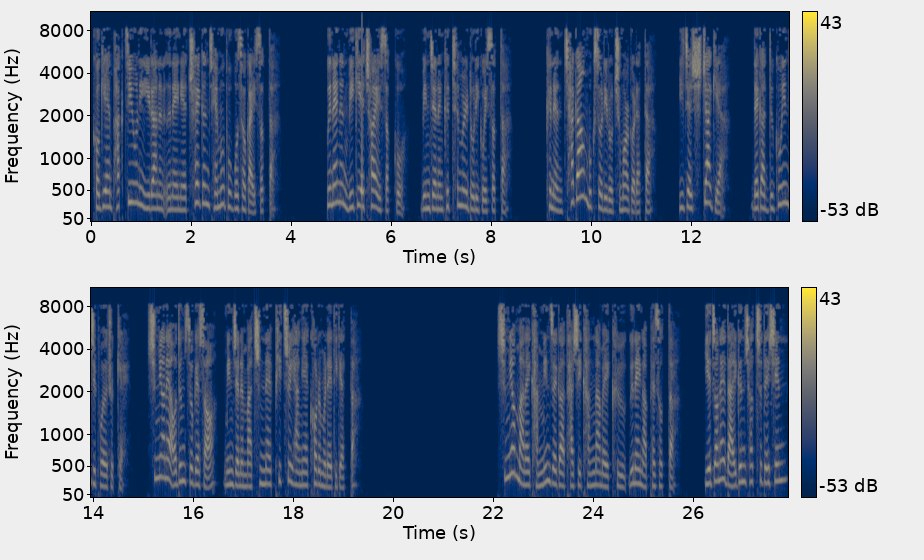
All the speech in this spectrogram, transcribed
거기엔 박지훈이 일하는 은행의 최근 재무보고서가 있었다. 은행은 위기에 처해 있었고 민재는 그 틈을 노리고 있었다. 그는 차가운 목소리로 중얼거렸다. 이제 시작이야. 내가 누구인지 보여줄게. 10년의 어둠 속에서 민재는 마침내 빛을 향해 걸음을 내디뎠다. 10년 만에 간민재가 다시 강남의 그 은행 앞에 섰다. 예전의 낡은 셔츠 대신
